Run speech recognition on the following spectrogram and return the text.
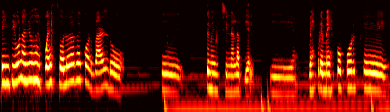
21 años después, solo de recordarlo, eh, se me enchina la piel. Y me estremezco porque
